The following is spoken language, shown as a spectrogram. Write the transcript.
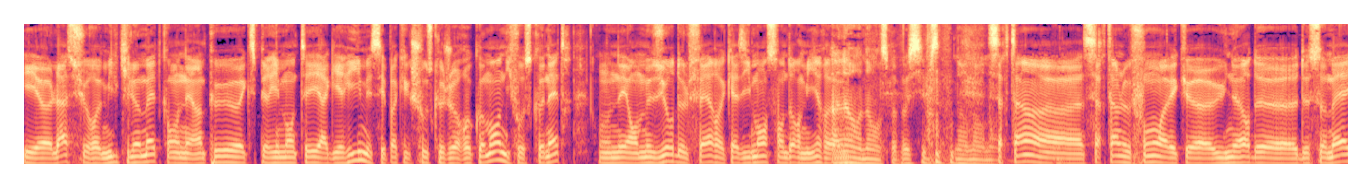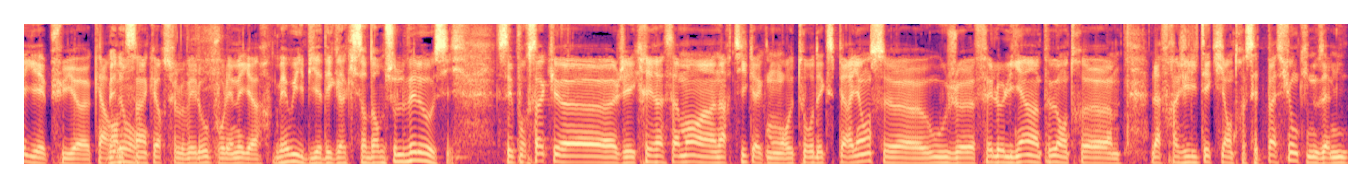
et euh, là sur 1000 km quand on est un peu expérimenté, aguerri, mais c'est pas quelque chose que je recommande, il faut se connaître, on est en mesure de le faire quasiment sans dormir. Ah Euh, non, non, c'est pas possible. ça. Non, non, non. Certains, euh, certains le font avec euh, une heure de, de sommeil et puis euh, 45 heures sur le vélo pour les meilleurs. Mais oui, il y a des gars qui s'endorment sur le vélo aussi. C'est pour ça que euh, j'ai écrit récemment un article avec mon retour d'expérience euh, où je fais le lien un peu entre euh, la fragilité qui entre cette passion qui nous anime,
